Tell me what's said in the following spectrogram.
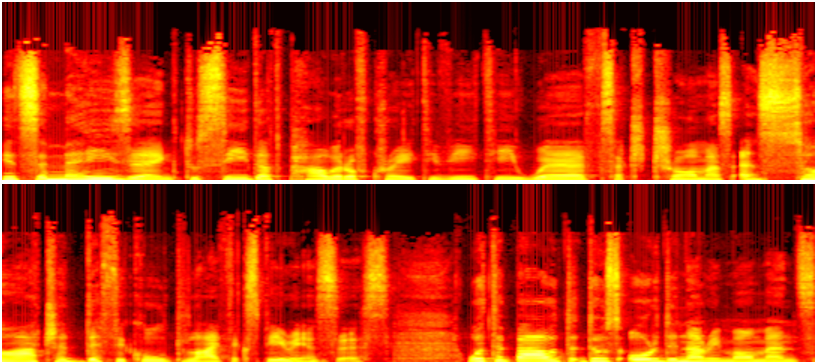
It's amazing to see that power of creativity with such traumas and such a difficult life experiences. What about those ordinary moments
